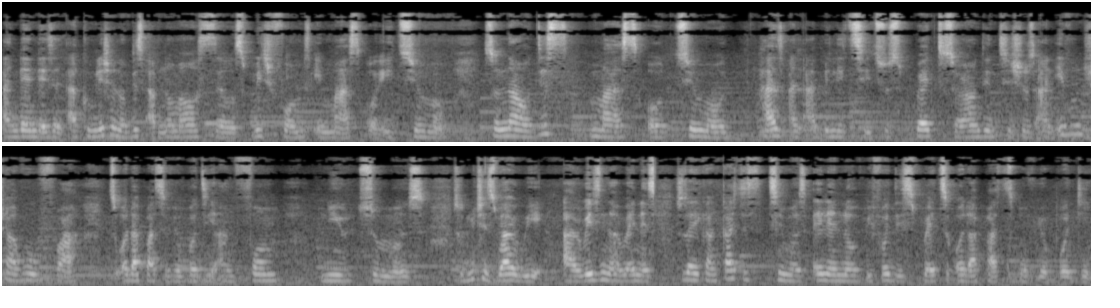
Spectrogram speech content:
and then there's an accumulation of these abnormal cells which forms a mass or a tumor. So now this mass or tumor has an ability to spread to surrounding tissues and even travel far to other parts of your body and form new tumors. So which is why we are raising awareness so that you can catch these tumors early enough before they spread to other parts of your body.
